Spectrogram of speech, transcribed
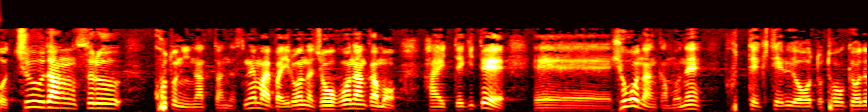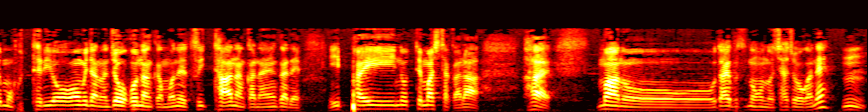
を中断することになったんですね。まあやっぱいろんな情報なんかも入ってきて、えー、氷なんかもね、降ってきてるよと、東京でも降ってるよみたいな情報なんかもね、ツイッターなんかなんかでいっぱい載ってましたから、はい。まああの大仏の方の社長がね、うん、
